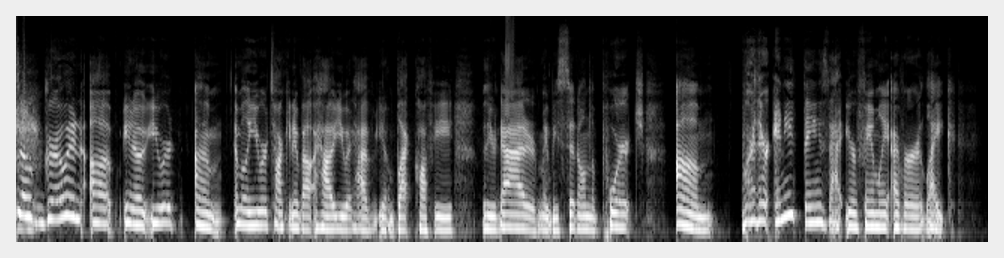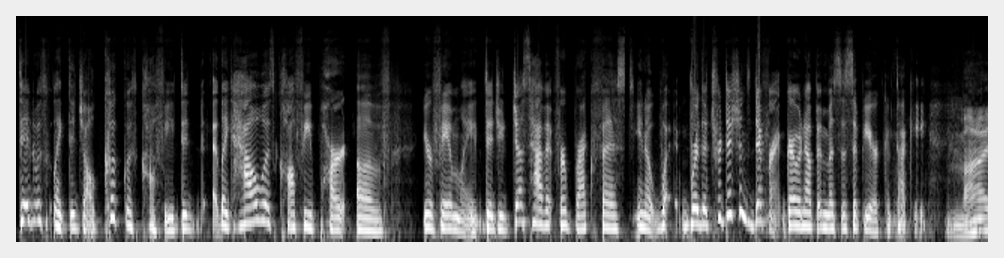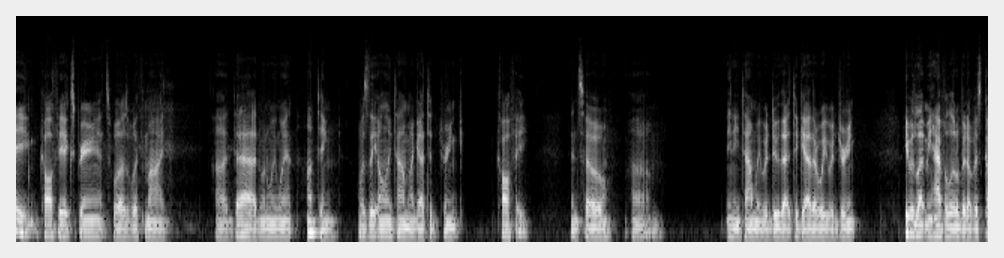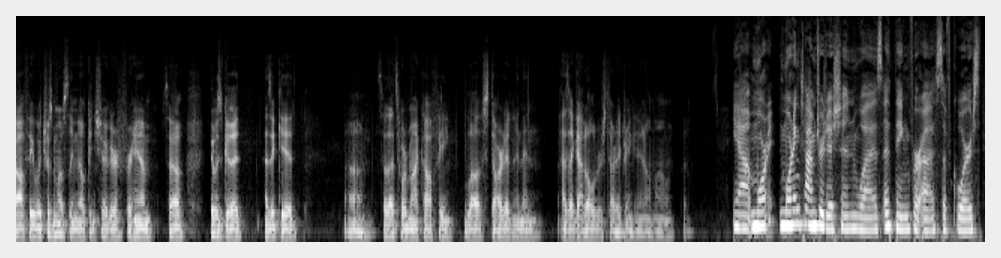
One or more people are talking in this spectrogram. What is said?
so growing up, you know, you were um Emily, you were talking about how you would have, you know, black coffee with your dad or maybe sit on the porch. Um, were there any things that your family ever like did with like did y'all cook with coffee? Did like how was coffee part of your family? Did you just have it for breakfast? You know, what were the traditions different growing up in Mississippi or Kentucky? My coffee experience was with my uh, dad when we went hunting. Was the only time I got to drink coffee, and so um, anytime we would do that together, we would drink. He would let me have a little bit of his coffee, which was mostly milk and sugar for him. So it was good as a kid. Uh, so that's where my coffee love started, and then as I got older, started drinking it on my own. But Yeah, mor- morning time tradition was a thing for us, of course.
